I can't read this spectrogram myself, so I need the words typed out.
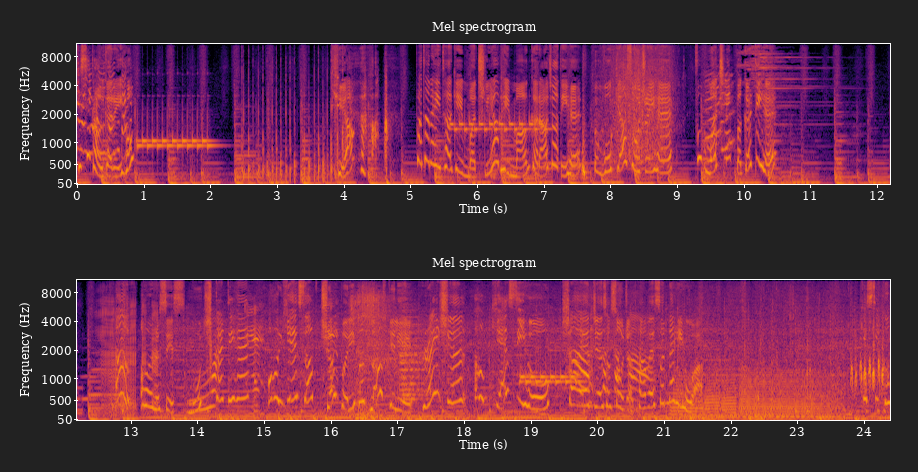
किसे कॉल कर रही हो? क्या? पता नहीं था कि मछलियाँ भी मांग कर आ जाती है। वो क्या सोच रही है? वो मछली पकड़ती है। और उसे स्मूच करती है। और ये सब चल पड़ी बदलाव के लिए। रेशल कैसी हो? शायद जैसा सोचा था वैसा नहीं हुआ। किसी को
